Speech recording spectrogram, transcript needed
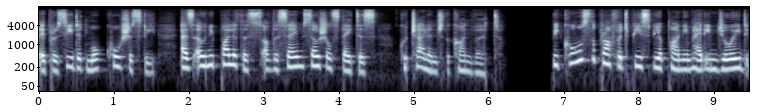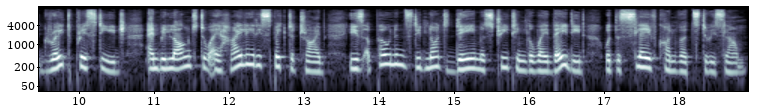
they proceeded more cautiously, as only polytheists of the same social status could challenge the convert. Because the Prophet, peace be upon him, had enjoyed great prestige and belonged to a highly respected tribe, his opponents did not dare mistreat him the way they did with the slave converts to Islam.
